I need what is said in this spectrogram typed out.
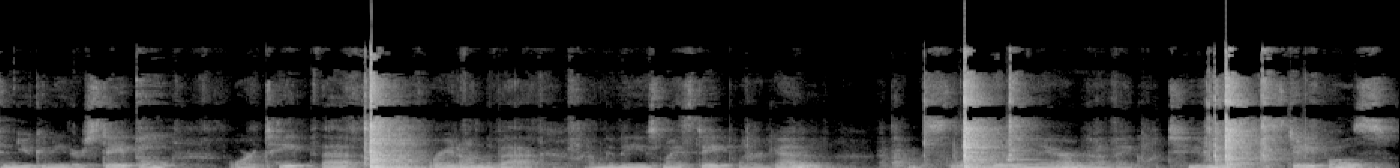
And you can either staple or tape that right on the back. I'm going to use my stapler again. I'm Slide it in there. I'm going to make two staples.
